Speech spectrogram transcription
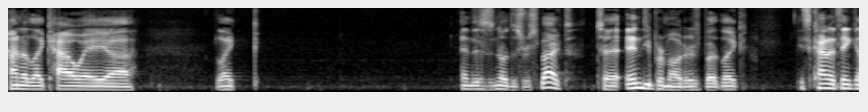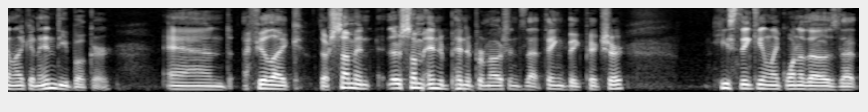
kind of like how a uh, like, and this is no disrespect to indie promoters, but like he's kind of thinking like an indie booker. And I feel like there's some in, there's some independent promotions that think big picture. He's thinking like one of those that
